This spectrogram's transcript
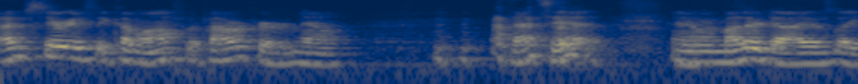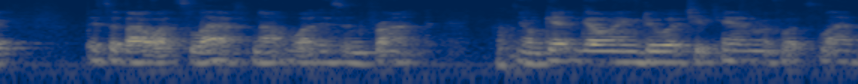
I'm seriously come off the power curve now. That's it. And when mother died, it was like, it's about what's left, not what is in front. You know, get going, do what you can with what's left.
